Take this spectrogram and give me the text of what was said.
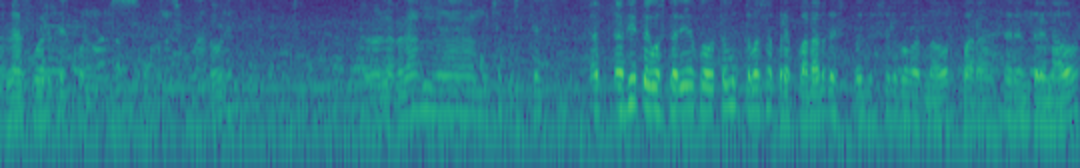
hablar fuerte con los, con los jugadores. Pero la verdad me da mucha tristeza. ¿A, a ti te gustaría, Cuauhtémoc, te vas a preparar después de ser gobernador para ser entrenador?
